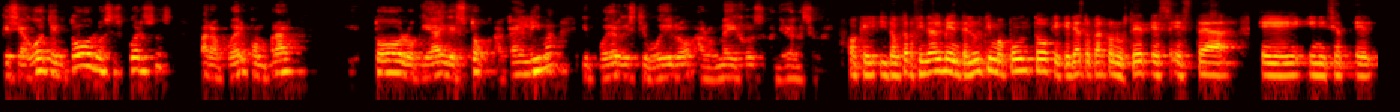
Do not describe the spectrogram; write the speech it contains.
que se agoten todos los esfuerzos para poder comprar todo lo que hay de stock acá en Lima y poder distribuirlo a los médicos a nivel nacional. Ok, y doctor, finalmente, el último punto que quería tocar con usted es esta eh, eh,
